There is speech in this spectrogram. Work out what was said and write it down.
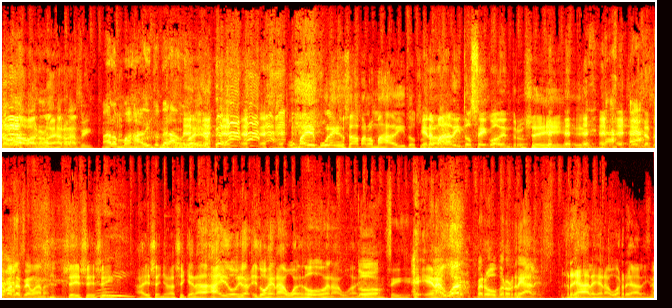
No lo lavaron, lo dejaron así. a los majaditos de la. Magic, un Magic Bullet que usaba para los majaditos. Tiene sabes. majadito seco adentro. Sí, eh, de semana. sí, sí, sí. Ay, señor, así que nada. Ay, dos, y dos en agua, le dos en agua. Dos, sí. En agua, pero, pero reales. Reales, en aguas reales. Sí,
